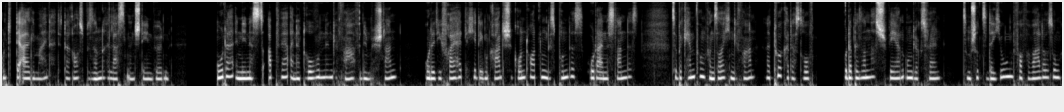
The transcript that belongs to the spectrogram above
und der Allgemeinheit daraus besondere Lasten entstehen würden, oder in denen es zur Abwehr einer drohenden Gefahr für den Bestand oder die freiheitliche demokratische Grundordnung des Bundes oder eines Landes zur Bekämpfung von solchen Gefahren, Naturkatastrophen oder besonders schweren Unglücksfällen zum Schutze der Jugend vor Verwahrlosung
